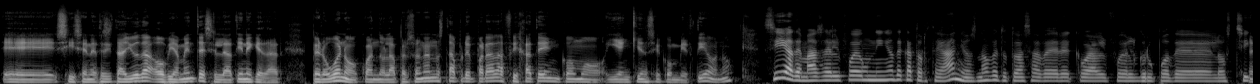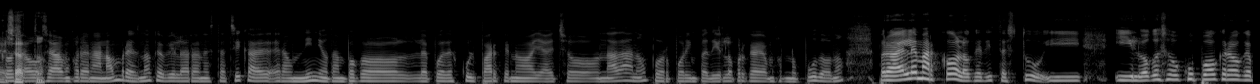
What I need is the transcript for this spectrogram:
eh, si se necesita ayuda, obviamente se la tiene que dar. Pero bueno, cuando la persona no está preparada, fíjate en cómo y en quién se convirtió, ¿no? Sí, además él fue un niño de 14 años, ¿no? Que tú vas a ver cuál fue el grupo de los chicos, o sea, a lo mejor eran hombres, ¿no? Que violaron a esta chica, era un niño, tampoco le puedes culpar que no haya hecho nada, ¿no? Por, por impedirlo porque a lo mejor no pudo, ¿no? Pero a él le marcó lo que dices tú y, y luego se ocupó, creo que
